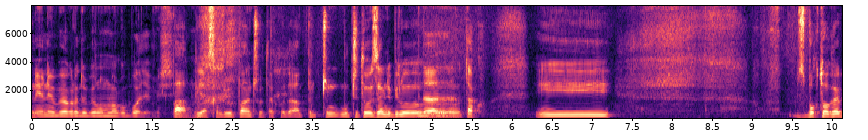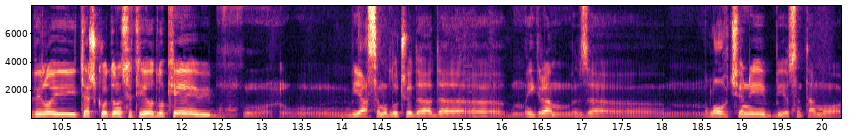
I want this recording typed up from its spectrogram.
Nije ni u Beogradu bilo mnogo bolje, mislim. Pa, ja sam bio u Pančevu, tako da, pričam, u čitavoj zemlji bilo Da, da, da. tako. I zbog toga je bilo i teško donositi odluke. I, Ja sam odlučio da, da uh, igram za uh, Lovćan i bio sam tamo uh,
